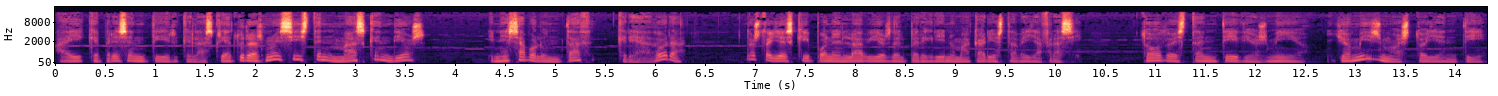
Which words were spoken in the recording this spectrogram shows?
Hay que presentir que las criaturas no existen más que en Dios, en esa voluntad creadora. Dostoyevsky pone en labios del peregrino Macario esta bella frase. Todo está en ti, Dios mío, yo mismo estoy en ti,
